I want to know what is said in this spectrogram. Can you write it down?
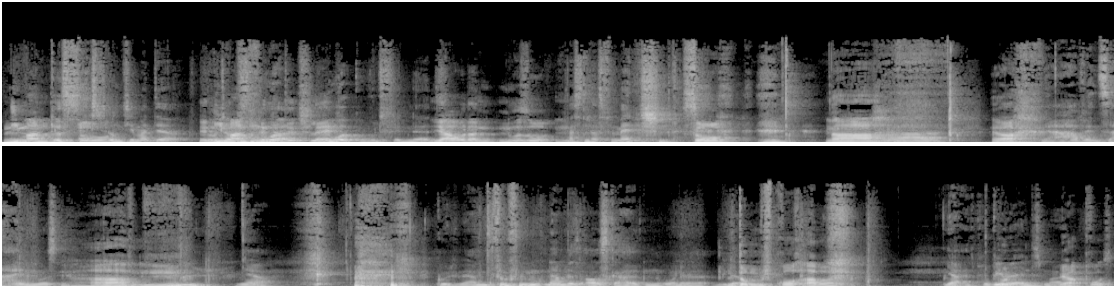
Niemand ist Echt so. irgendjemand, der Ja, niemand nur, findet den schlecht. nur gut findet? Ja, oder nur so. Was sind das für Menschen? So. Na, Ja, ja. ja wenn es sein muss. Ja, mm. Ja. Gut, wir haben fünf Minuten haben wir es ausgehalten, ohne wieder. Einen dummen Spruch, aber. Ja, jetzt probieren wir endlich mal. Ja, Prost.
